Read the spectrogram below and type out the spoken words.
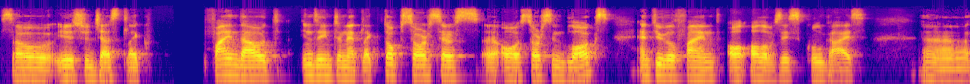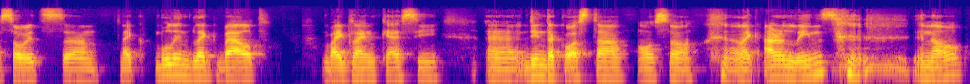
so you should just like find out in the internet like top sources uh, or sourcing blogs, and you will find all, all of these cool guys. Uh, so it's um, like Boolean Black Belt, by Glen Cathey, uh, Dean Costa, also like Aaron Lintz, you know.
